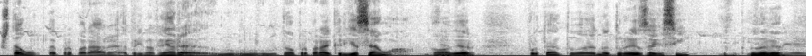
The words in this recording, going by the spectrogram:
Estão a preparar a primavera, o, o, estão a preparar a criação. Estão a ver? Portanto, a natureza é assim. Estás a ver?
